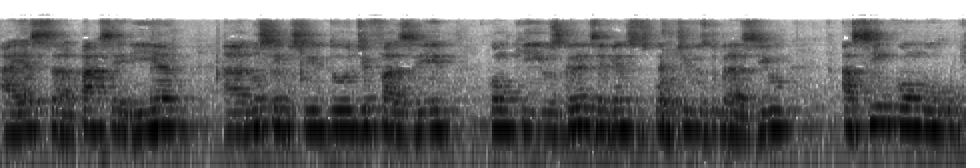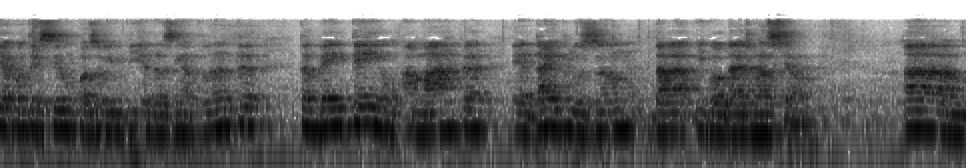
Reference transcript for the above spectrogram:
a essa parceria ah, no sentido de fazer com que os grandes eventos esportivos do Brasil, assim como o que aconteceu com as Olimpíadas em Atlanta, também tenham a marca é, da inclusão da igualdade racial. Ah,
